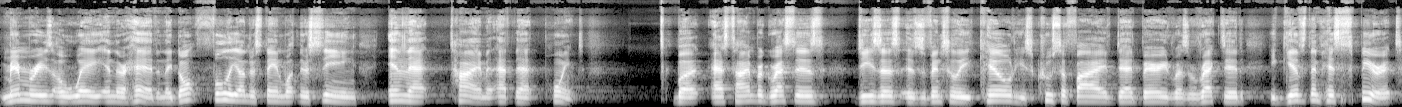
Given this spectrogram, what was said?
memories away in their head, and they don't fully understand what they're seeing in that time and at that point. But as time progresses, Jesus is eventually killed, he's crucified, dead, buried, resurrected. He gives them his spirit.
